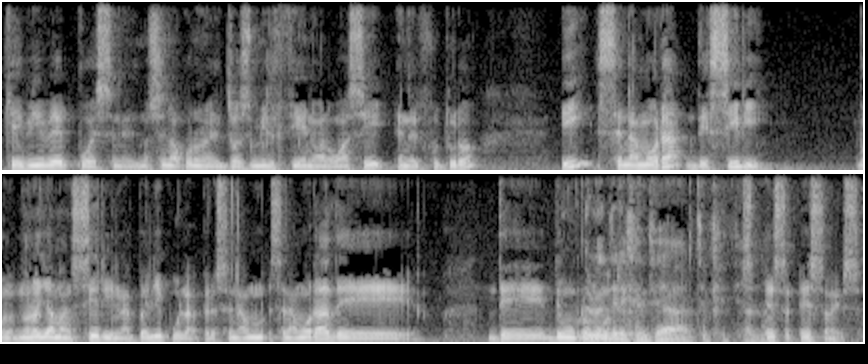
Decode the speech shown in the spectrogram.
que vive, pues, en el, no sé, me acuerdo, en el 2100 o algo así, en el futuro, y se enamora de Siri. Bueno, no lo llaman Siri en la película, pero se enam- se enamora de, de, de un Una robot. inteligencia artificial, ¿no? Eso, eso es.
